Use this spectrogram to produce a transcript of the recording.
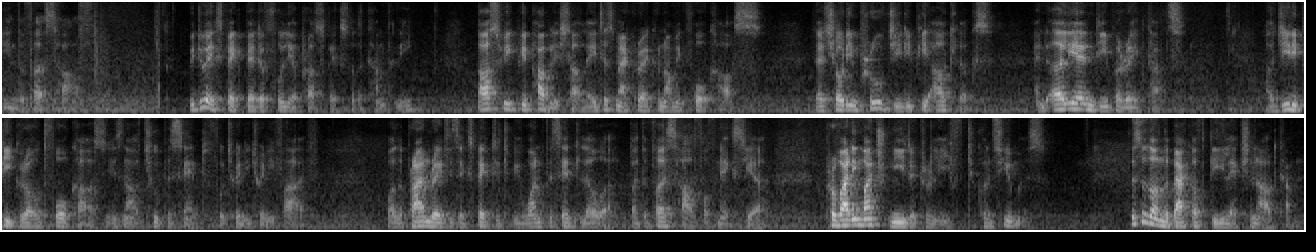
in the first half. We do expect better full-year prospects for the company. Last week, we published our latest macroeconomic forecasts that showed improved GDP outlooks and earlier and deeper rate cuts. Our GDP growth forecast is now 2% for 2025, while the prime rate is expected to be 1% lower by the first half of next year, providing much-needed relief to consumers. This is on the back of the election outcome,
